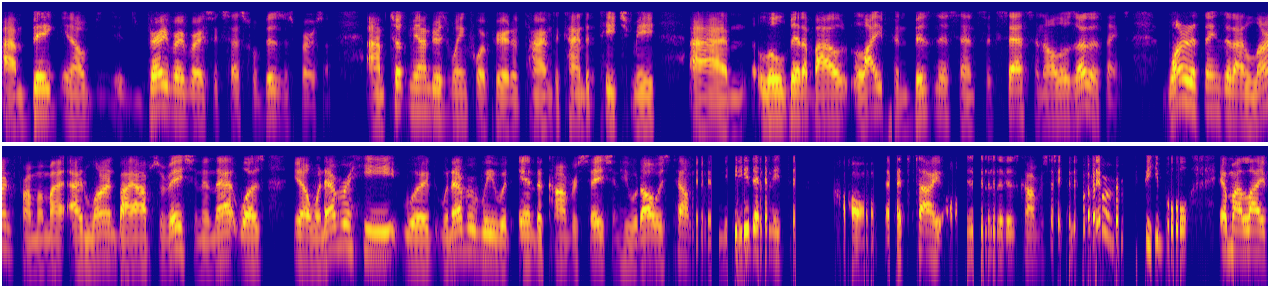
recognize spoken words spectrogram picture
um, big, you know, very, very, very successful business person. Um, took me under his wing for a period of time to kind of teach me um, a little bit about life and business and success and all those other things. One of the things that I learned from him, I, I learned by observation, and that was, you know, whenever he would, whenever we would end a conversation, he would always tell me, "If you need anything, call." That's how he always ended his conversation. In my life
